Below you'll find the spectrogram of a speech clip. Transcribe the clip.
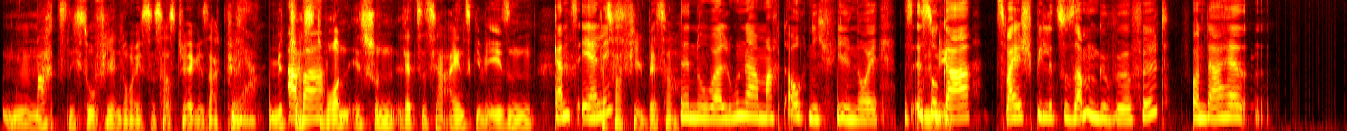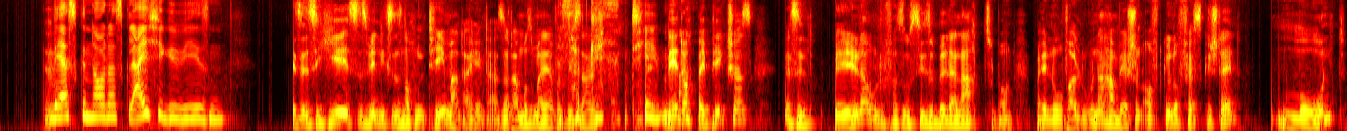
macht es nicht so viel Neues, das hast du ja gesagt. Für, Ja, mit Just One ist schon letztes Jahr eins gewesen. Ganz ehrlich, Das war viel besser. eine Nova Luna macht auch nicht viel neu. Es ist Nee. sogar zwei Spiele zusammengewürfelt. Von daher wäre es genau das gleiche gewesen. Es ist, hier ist es wenigstens noch ein Thema dahinter. Also da muss man ja wirklich sagen. kein Thema. Nee, doch, bei Pictures, es sind Bilder und du versuchst diese Bilder nachzubauen. Bei Nova Luna haben wir schon oft genug festgestellt, Mond,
